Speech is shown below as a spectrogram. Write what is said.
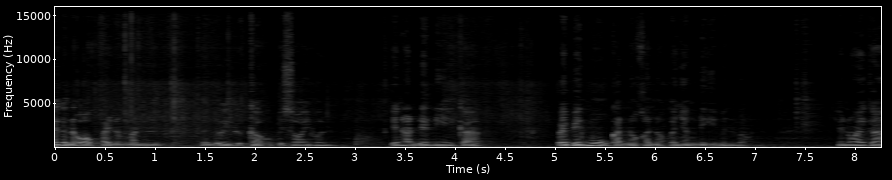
ยกันออกไปนะมันเป็นเอ้ยก็เก่าไปซ้อยเพิ่นเอ็นทันเอ็นนี้ก็ไปเป็นหมู่กันเนาะค่ะเนาะก็ยังดีมันบอกอย่างน้อยก็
